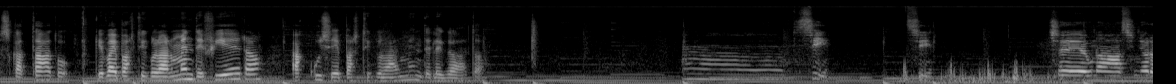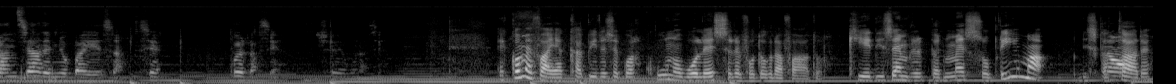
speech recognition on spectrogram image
scattato che vai particolarmente fiera, a cui sei particolarmente legata? Sì, sì. C'è una signora anziana del mio paese, sì. Quella sì, c'è una sì. E come fai a capire se qualcuno vuole essere fotografato? Chiedi sempre il permesso prima di scattare?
